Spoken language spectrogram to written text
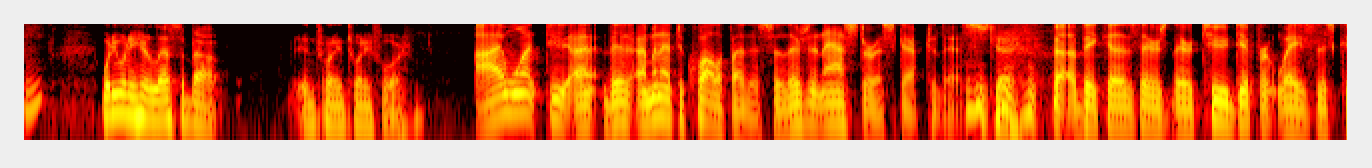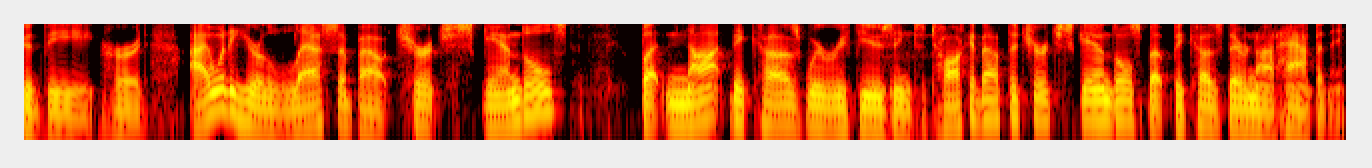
do you want to hear less about in 2024? I want to. Uh, there, I'm going to have to qualify this. So there's an asterisk after this, Okay. uh, because there's there are two different ways this could be heard. I want to hear less about church scandals, but not because we're refusing to talk about the church scandals, but because they're not happening.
